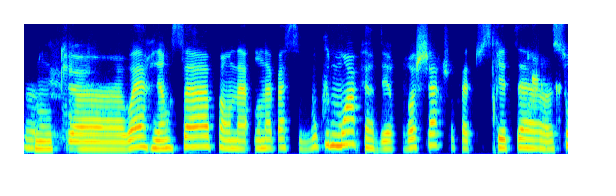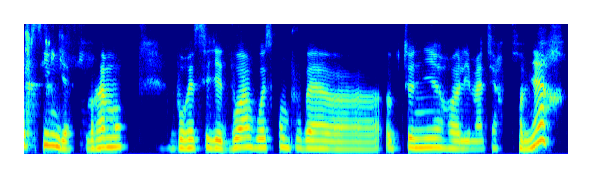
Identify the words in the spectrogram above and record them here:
Donc, ouais, rien que ça. On a, on a passé beaucoup de mois à faire des recherches, en fait, tout ce qui était sourcing, vraiment pour essayer de voir où est-ce qu'on pouvait euh, obtenir euh, les matières premières.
